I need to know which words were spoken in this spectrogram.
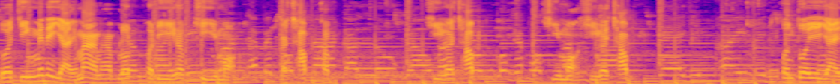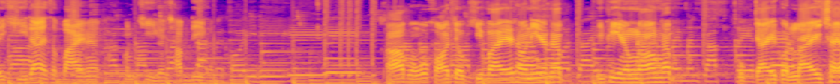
ความสุขสบายใจเลิกราต่อกันตัวจริงไม่ได้ใหญ่มากนะครับรถพอดีครับขี่เหมาะกระชับครับ ขี่กระชับ ขี่เหมาะขี่กระชับ คนตัวใหญ่ๆขี่ได้สบายนะ มันขี่กระชับดีครับ ครับผมก็ขอจบคลิปไว้เท่านี้นะครับ พี่ๆน้องๆครับถูกใจกดไลค์ใช่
